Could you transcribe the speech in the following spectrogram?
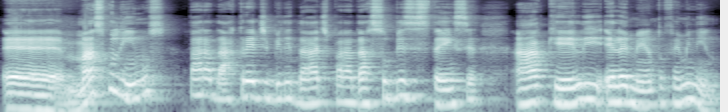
é, masculinos para dar credibilidade, para dar subsistência àquele elemento feminino.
